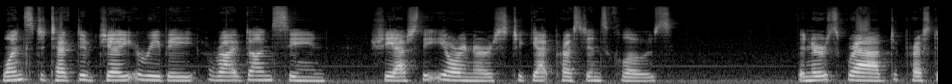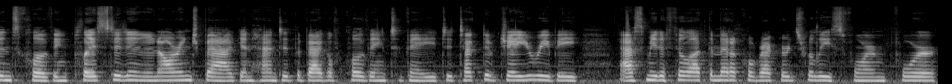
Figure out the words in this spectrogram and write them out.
Once Detective J. Iribe arrived on scene, she asked the ER nurse to get Preston's clothes. The nurse grabbed Preston's clothing, placed it in an orange bag, and handed the bag of clothing to me. Detective J. Iribe asked me to fill out the medical records release form for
